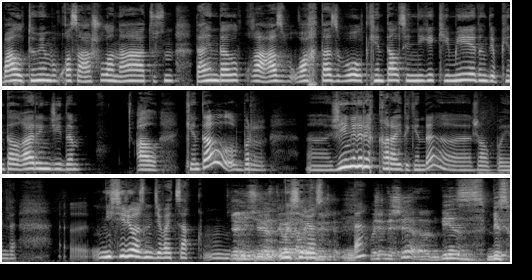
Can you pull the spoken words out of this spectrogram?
бал төмен болып қалса ашуланады сосын дайындалуға аз уақыт аз болды кентал сен неге келмедің деп кенталға ренжиді. Ал кентал бір ә, жеңілірек қарайды екен да ә, жалпы енді. Ә, несерьезный деп айтсақ не серьезный да? Бұл жерде ше без без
